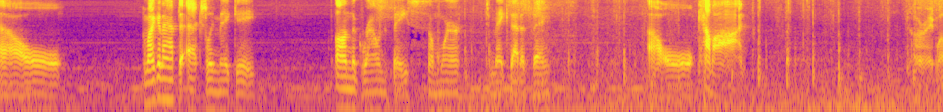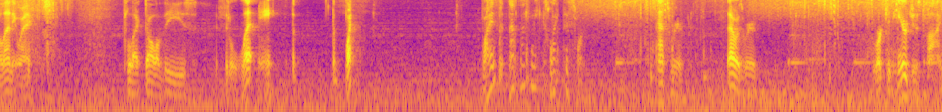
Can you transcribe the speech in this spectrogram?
Ow. Am I going to have to actually make a on-the-ground base somewhere to make that a thing? Oh, come on. Well, anyway. Collect all of these. If it'll let me. The, the, what? Why is it not letting me collect this one? That's weird. That was weird. It's working here just fine.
